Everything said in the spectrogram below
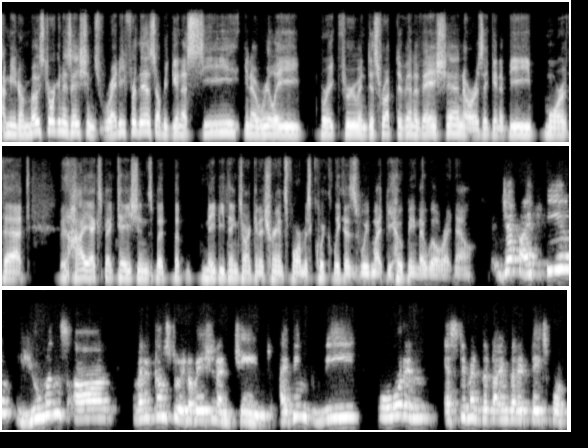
I mean, are most organizations ready for this? Are we going to see, you know, really breakthrough and disruptive innovation, or is it going to be more of that high expectations, but but maybe things aren't going to transform as quickly as we might be hoping they will right now? Jeff, I feel humans are when it comes to innovation and change, I think we overestimate the time that it takes for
